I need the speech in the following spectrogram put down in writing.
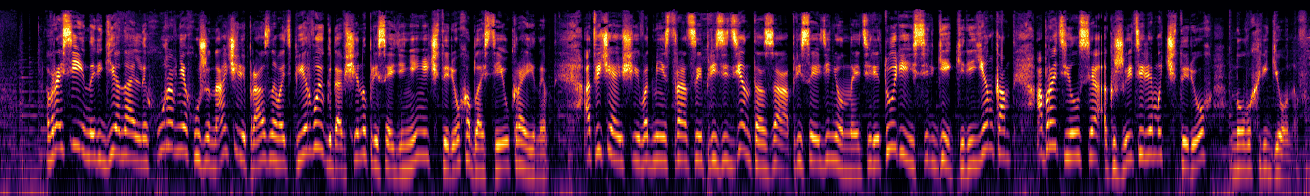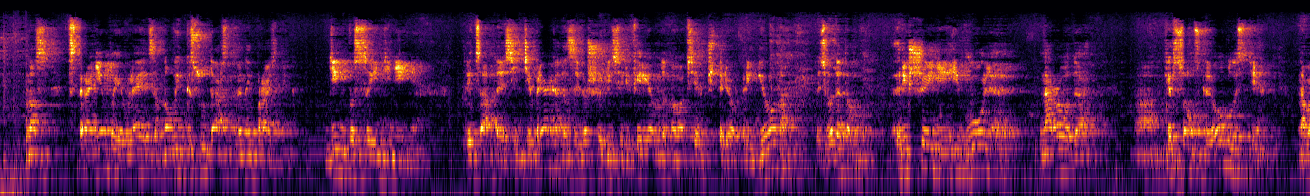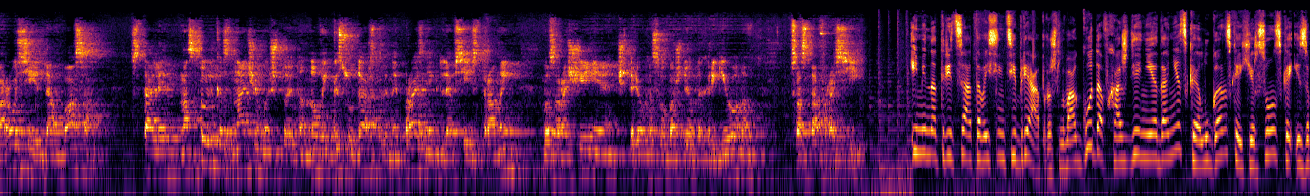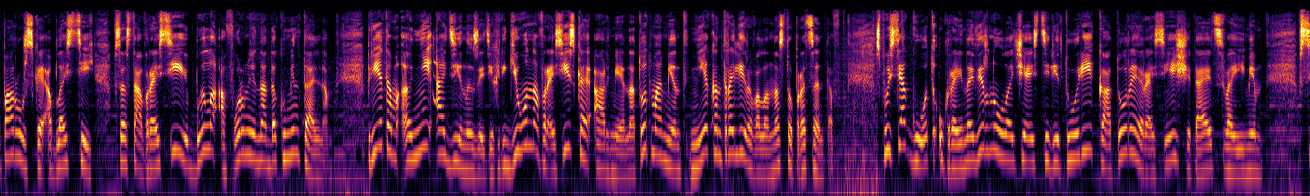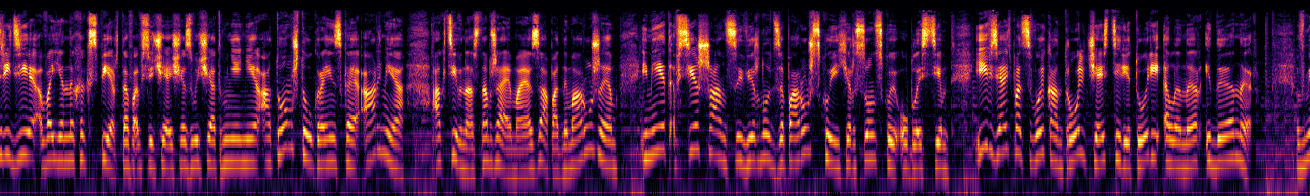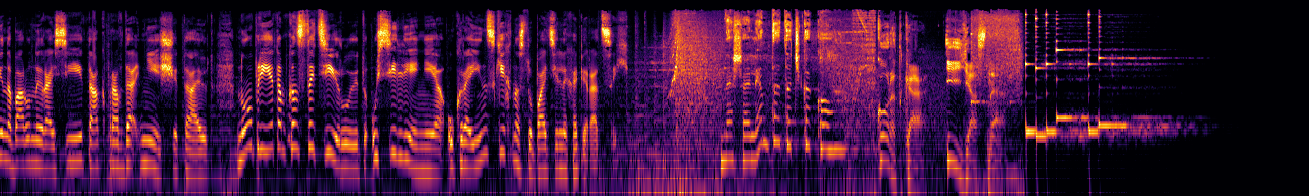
в России на региональных уровнях уже начали праздновать первую годовщину присоединения четырех областей Украины. Отвечающий в администрации президента за присоединенные территории Сергей Кириенко обратился к жителям четырех новых регионов. У нас в стране появляется новый государственный праздник – День воссоединения. 30 сентября, когда завершились референдумы во всех четырех регионах, то есть вот это решение и воля народа Херсонской области, Новороссии, Донбасса стали настолько значимы, что это новый государственный праздник для всей страны возвращение четырех освобожденных регионов в состав России. Именно 30 сентября прошлого года вхождение Донецкой, Луганской, Херсонской и Запорожской областей в состав России было оформлено документально. При этом ни один из этих регионов российская армия на тот момент не контролировала на 100%. Спустя год Украина вернула часть территорий, которые Россия считает своими. В среде военных экспертов все чаще звучат мнения о том, что украинская армия, активно снабжаемая западным оружием, имеет все шансы вернуть Запорожскую и Херсонскую области и взять под свой контроль часть территорий ЛНР и ДНР. В Минобороны России так, правда, не считают, но при этом констатируют усиление украинских наступательных операций. Наша лента. Коротко и ясно.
